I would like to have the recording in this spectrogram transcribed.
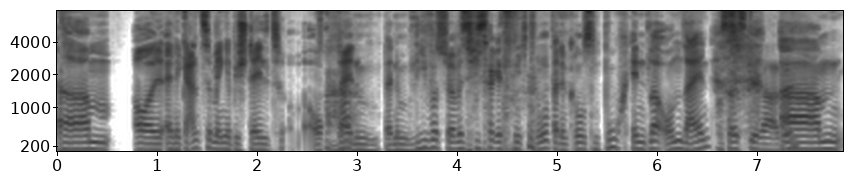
ähm, eine ganze Menge bestellt, auch bei einem, bei einem Lieferservice, ich sage jetzt nicht wo, bei einem großen Buchhändler online. Was heißt gerade? Ähm,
